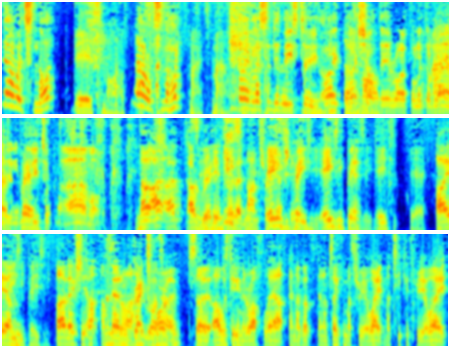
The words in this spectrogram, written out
No, it's not. It's mild. No, it's not. It's mild. Don't listen to these two. I, I shot their rifle at the Uh, range and it really took my arm off. no, I I, I really enjoy that nine three. Easy Actually, peasy, easy peasy, easy. Yeah, I um easy peasy. I've actually I- I'm going on a Great hunt tomorrow, so I was getting the rifle out, and I got and I'm taking my 308, my Tikka 308,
